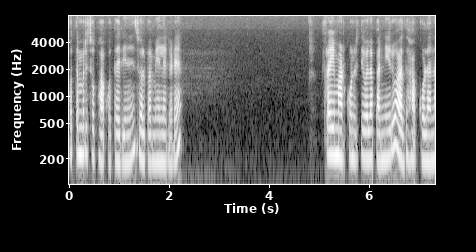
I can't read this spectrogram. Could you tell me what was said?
ಕೊತ್ತಂಬರಿ ಸೊಪ್ಪು ಹಾಕೋತಾ ಇದ್ದೀನಿ, ಸ್ವಲ್ಪ ಮೇಲೆಗಡೆ. ಫ್ರೈ ಮಾಡ್ಕೊಂಡಿರ್ತೀವಲ್ಲ ಪನ್ನೀರು, ಅದು ಹಾಕ್ಕೊಳ್ಳೋಣ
